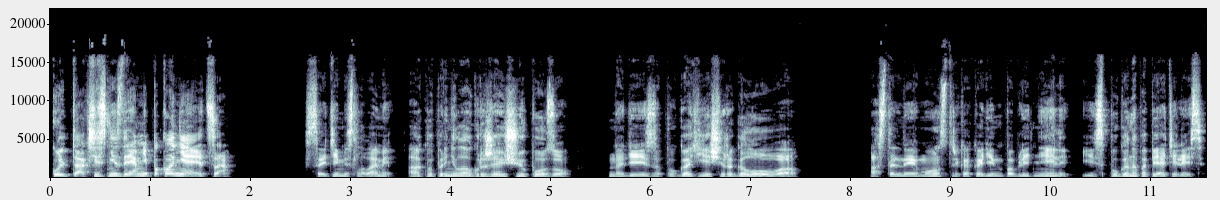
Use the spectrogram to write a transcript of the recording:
Культаксис не зря мне поклоняется!» С этими словами Аква приняла угрожающую позу, надеясь запугать ящероголового. Остальные монстры как один побледнели и испуганно попятились.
